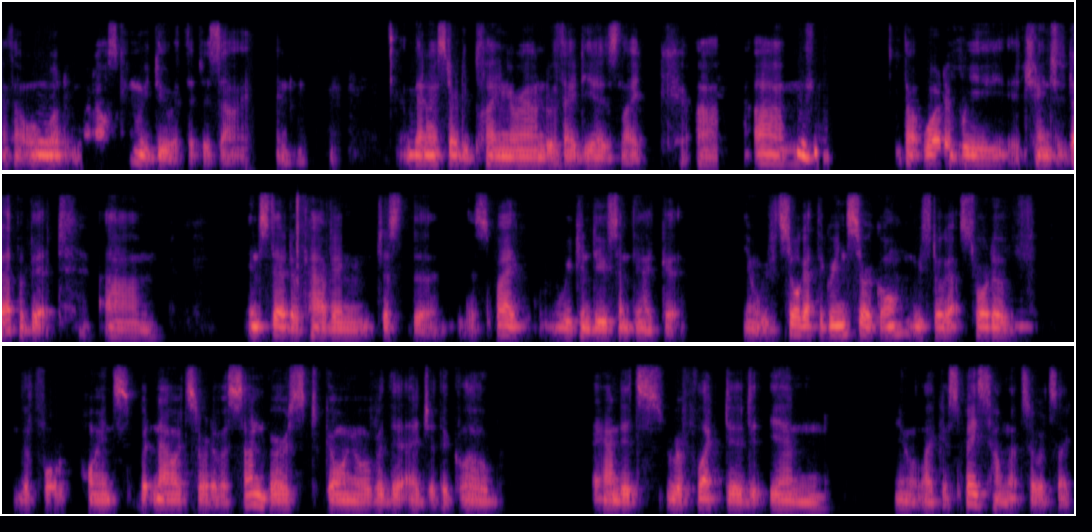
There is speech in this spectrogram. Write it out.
I thought, well, Mm. what, what else can we do with the design? And then I started playing around with ideas like, uh, um, but what if we changed it up a bit? Um, instead of having just the, the spike, we can do something like a, you know, we've still got the green circle, we've still got sort of the four points, but now it's sort of a sunburst going over the edge of the globe. And it's reflected in, you know, like a space helmet. So it's like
